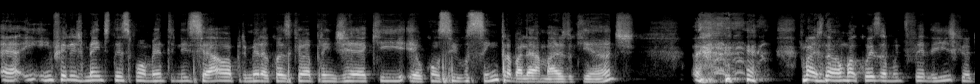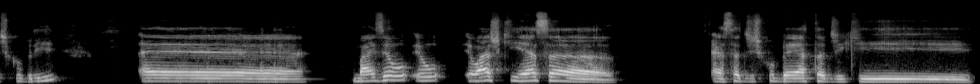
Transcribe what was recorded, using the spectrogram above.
É, infelizmente, nesse momento inicial, a primeira coisa que eu aprendi é que eu consigo sim trabalhar mais do que antes, mas não é uma coisa muito feliz que eu descobri. É, mas eu, eu, eu acho que essa, essa descoberta de que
